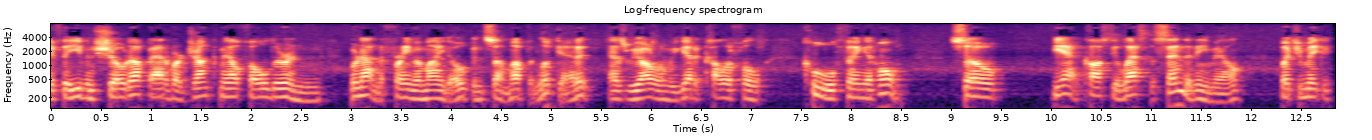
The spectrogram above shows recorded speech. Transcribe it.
If they even showed up out of our junk mail folder and we're not in the frame of mind to open something up and look at it, as we are when we get a colorful, cool thing at home. So, yeah, it costs you less to send an email, but you make a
